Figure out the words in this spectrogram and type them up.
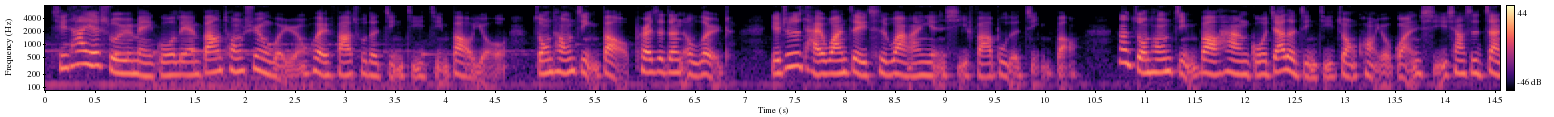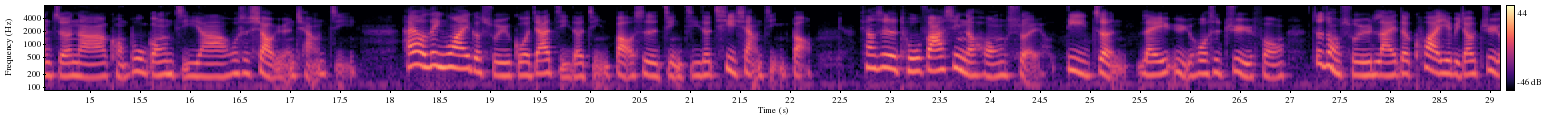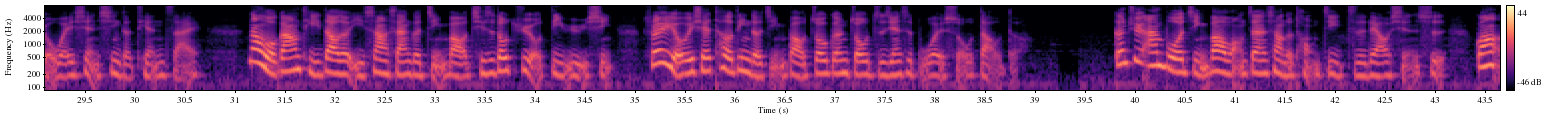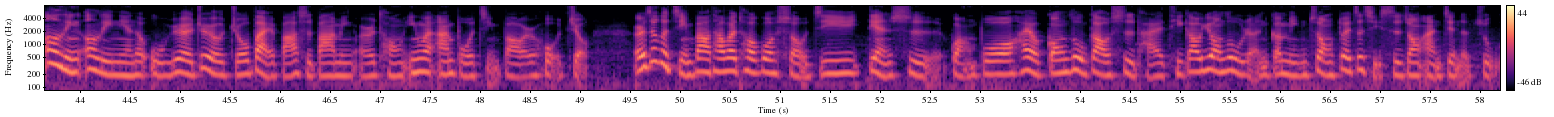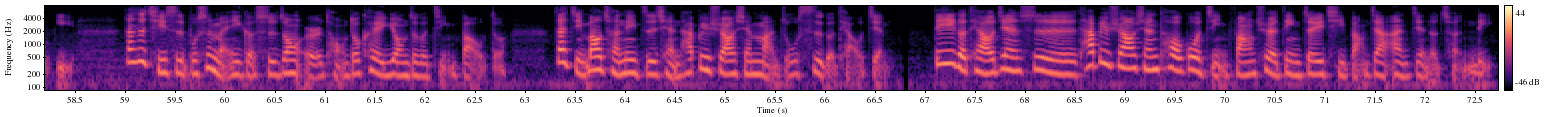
其他也属于美国联邦通讯委员会发出的紧急警报有总统警报 （President Alert），也就是台湾这一次万安演习发布的警报。那总统警报和国家的紧急状况有关系，像是战争啊、恐怖攻击啊，或是校园枪击。还有另外一个属于国家级的警报是紧急的气象警报，像是突发性的洪水。地震、雷雨或是飓风，这种属于来得快也比较具有危险性的天灾。那我刚刚提到的以上三个警报，其实都具有地域性，所以有一些特定的警报，州跟州之间是不会收到的。根据安博警报网站上的统计资料显示，光二零二零年的五月就有九百八十八名儿童因为安博警报而获救。而这个警报，它会透过手机、电视、广播，还有公路告示牌，提高用路人跟民众对这起失踪案件的注意。但是，其实不是每一个失踪儿童都可以用这个警报的。在警报成立之前，他必须要先满足四个条件。第一个条件是，他必须要先透过警方确定这一起绑架案件的成立。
